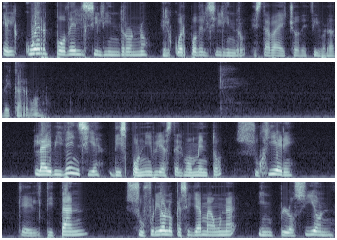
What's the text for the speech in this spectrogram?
el cuerpo del cilindro no el cuerpo del cilindro estaba hecho de fibra de carbono. La evidencia disponible hasta el momento sugiere que el titán sufrió lo que se llama una implosión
